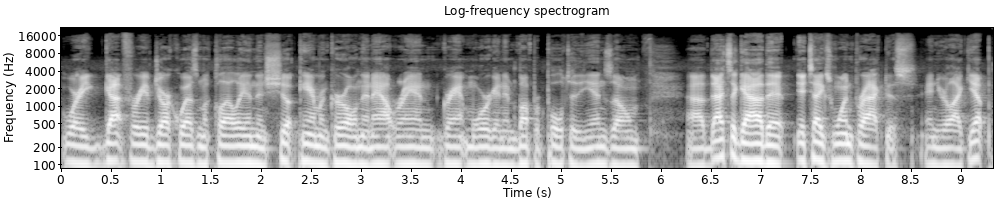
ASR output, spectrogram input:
where he got free of Jarques McClellion and then shook Cameron Curl and then outran Grant Morgan and bumper pull to the end zone. Uh, that's a guy that it takes one practice, and you're like, "Yep,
